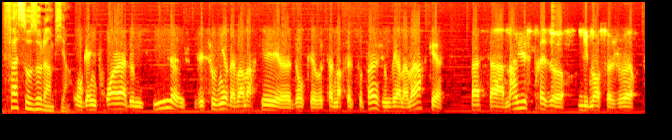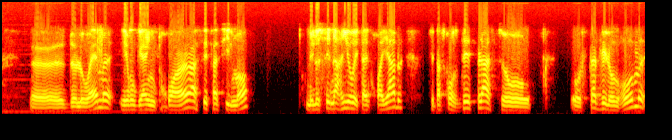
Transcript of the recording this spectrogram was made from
face aux Olympiens. On gagne 3-1 à domicile. J'ai souvenir d'avoir marqué euh, donc au stade Marcel Sopin, j'ai ouvert la marque face à Marius Trésor, l'immense joueur euh, de l'OM, et on gagne 3-1 assez facilement. Mais le scénario est incroyable, c'est parce qu'on se déplace au, au stade Vélodrome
